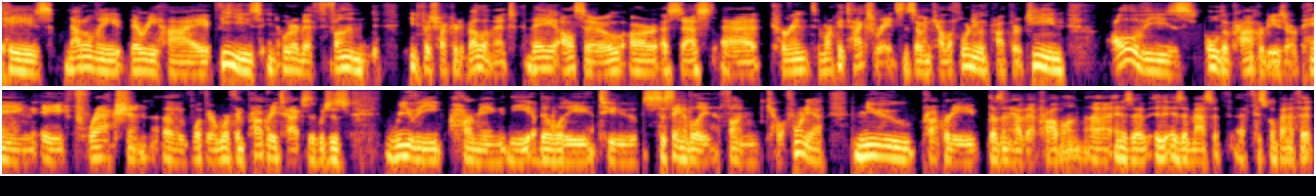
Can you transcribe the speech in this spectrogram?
pays not only very high fees in order to fund infrastructure development, they also are assessed at current market tax rates. And so in California with Prop 13, all of these older properties are paying a fraction of what they're worth in property taxes, which is really harming the ability to sustainably fund California. New property doesn't have that problem uh, and is a is a massive uh, fiscal benefit.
